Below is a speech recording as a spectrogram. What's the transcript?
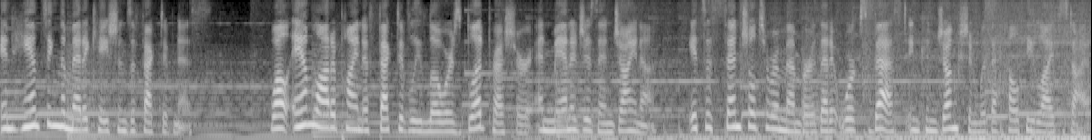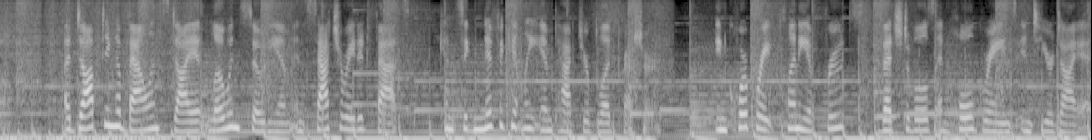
Enhancing the medication's effectiveness. While amlodipine effectively lowers blood pressure and manages angina, it's essential to remember that it works best in conjunction with a healthy lifestyle. Adopting a balanced diet low in sodium and saturated fats can significantly impact your blood pressure. Incorporate plenty of fruits, vegetables, and whole grains into your diet.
